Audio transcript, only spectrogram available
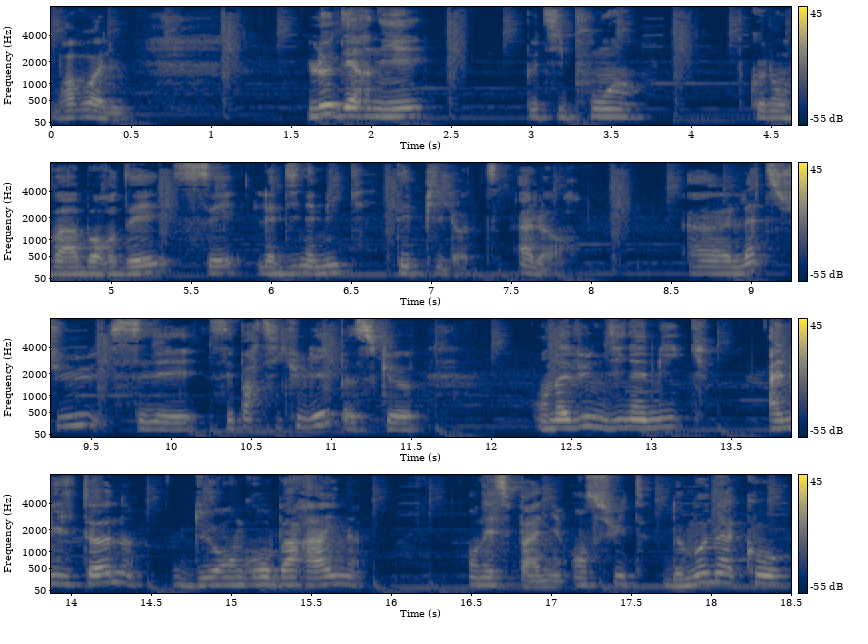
bravo à lui. Le dernier petit point que l'on va aborder, c'est la dynamique des pilotes. Alors, euh, là-dessus, c'est particulier parce que on a vu une dynamique Hamilton de en gros Bahreïn en Espagne, ensuite de Monaco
